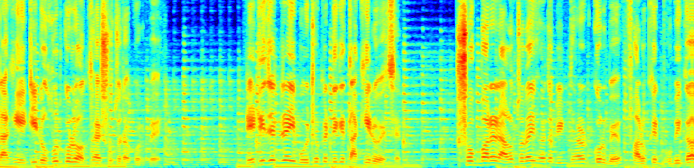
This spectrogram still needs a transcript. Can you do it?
নাকি এটি নতুন কোনো অধ্যায়ের সূচনা করবে? নেটিজেনরা এই বৈঠকের দিকে তাকিয়ে রয়েছেন। সোমবারের আলোচনাই হয়তো নির্ধারণ করবে ফারুকের ভূমিকা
